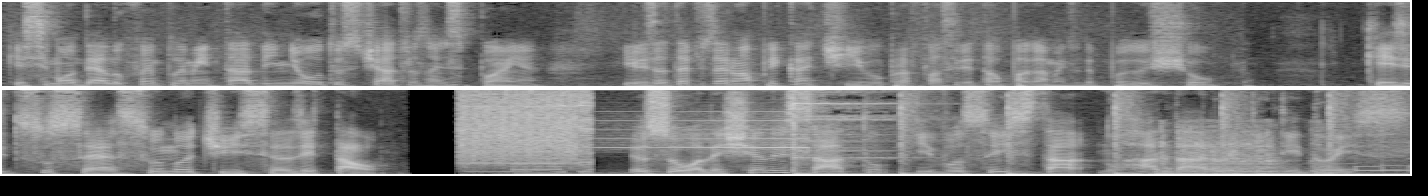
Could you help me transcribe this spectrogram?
que esse modelo foi implementado em outros teatros na Espanha e eles até fizeram um aplicativo para facilitar o pagamento depois do show. Case de sucesso, notícias e tal. Eu sou o Alexandre Sato e você está no Radar 82.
